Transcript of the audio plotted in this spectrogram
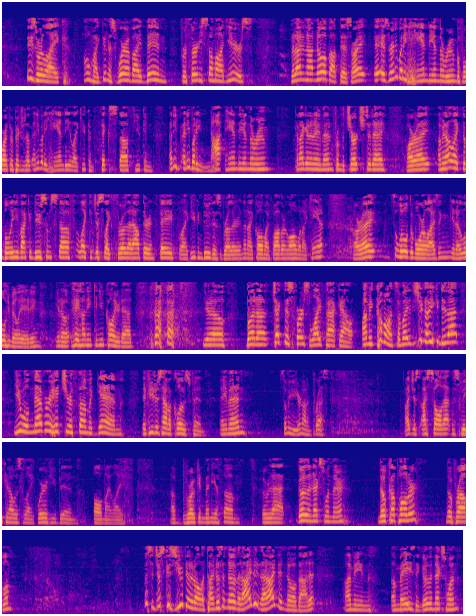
these were like, oh my goodness, where have I been for thirty some odd years that I did not know about this? All right, is there anybody handy in the room before I throw pictures up? Anybody handy? Like you can fix stuff. You can. Any anybody not handy in the room? Can I get an amen from the church today? All right. I mean, I like to believe I can do some stuff. I like to just like throw that out there in faith, like you can do this, brother. And then I call my father-in-law when I can't. All right. It's a little demoralizing, you know, a little humiliating. You know, hey honey, can you call your dad? you know, but uh check this first life hack out. I mean, come on, somebody. Did you know you can do that? You will never hit your thumb again if you just have a clothespin. Amen. Some of you, you're not impressed. I just I saw that this week and I was like, where have you been all my life? I've broken many a thumb over that. Go to the next one there. No cup holder, no problem. Listen, just because you did it all the time doesn't know that I did that. I didn't know about it. I mean, amazing. Go to the next one.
